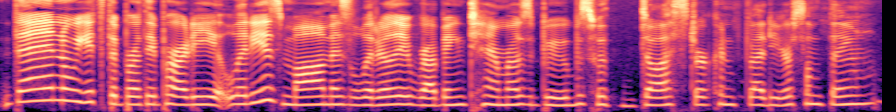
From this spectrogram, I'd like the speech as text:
Then we get to the birthday party. Lydia's mom is literally rubbing Tamara's boobs with dust or confetti or something.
